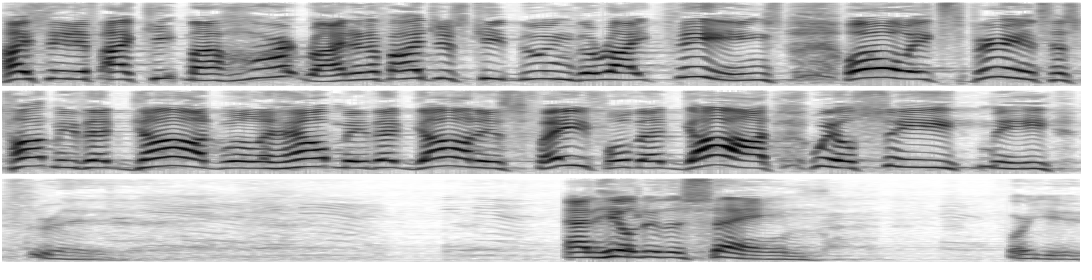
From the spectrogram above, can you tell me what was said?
I said, if I keep my heart right and if I just keep doing the right things, oh, experience has taught me that God will help me, that God is faithful, that God will see me through. And He'll do the same for you.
